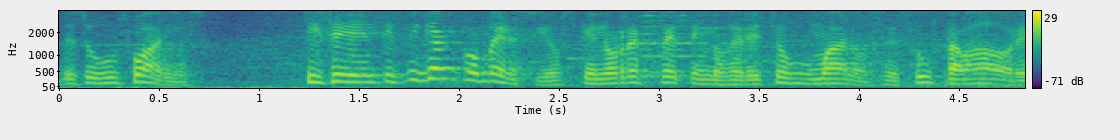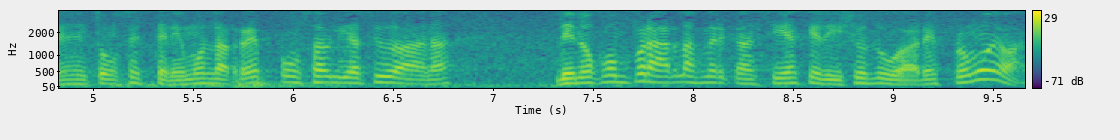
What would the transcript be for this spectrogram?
de sus usuarios. Si se identifican comercios que no respeten los derechos humanos de sus trabajadores, entonces tenemos la responsabilidad ciudadana de no comprar las mercancías que dichos lugares promuevan.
